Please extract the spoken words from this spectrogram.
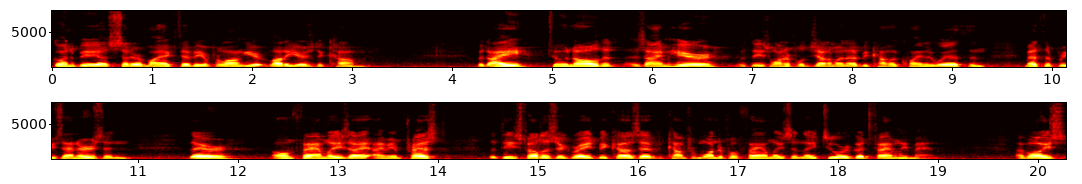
going to be a center of my activity for a long year, a lot of years to come. But I too know that as I'm here with these wonderful gentlemen I've become acquainted with and met the presenters and their own families, I, I'm impressed that these fellows are great because they've come from wonderful families and they too are good family men. I've always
